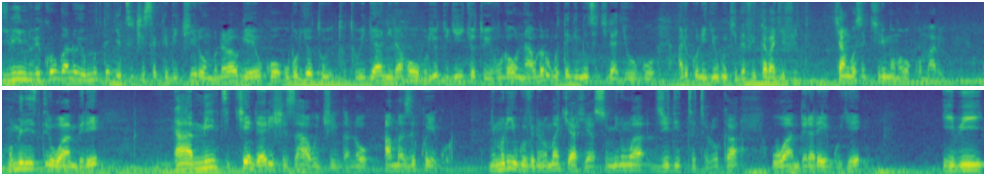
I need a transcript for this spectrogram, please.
ibintu bikorwa n'uyu mutegetsi Tshisekedi Chirombo narababwiye yuko uburyo tu- tu- tubiganiraho uburyo tugira icyo tubivugaho ntabwo ari ugutega iminsi kiriya gihugu ariko ni igihugu kidafite abagifite cyangwa se kiri mu maboko mabi. Umuminisitiri wa mbere nta minsi icyenda yari ishize ahawe inshingano amaze kwegura. Ni muri iyi guverinoma nshyashya ya Suminwa Judith Teteruka uwa mbere areguye. Ibi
